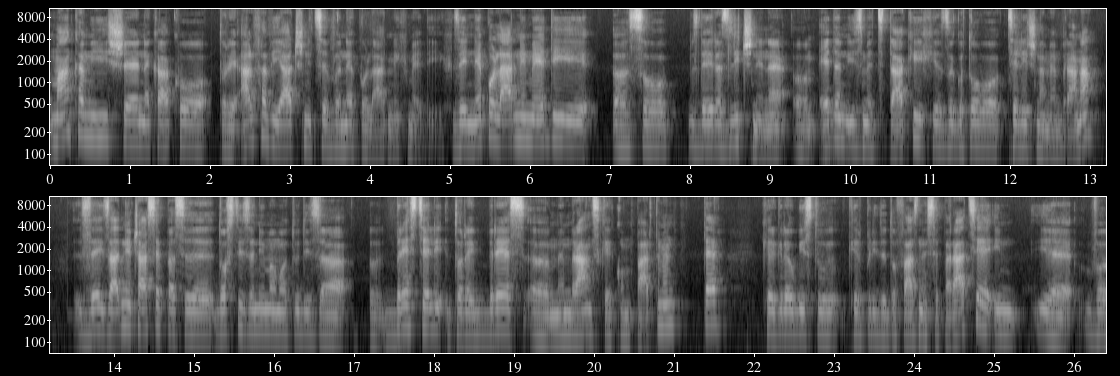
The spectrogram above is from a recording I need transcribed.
manjka mi še nekako torej alfa-vijačnice v nepolarnih medijih. Zdaj, nepolarni mediji uh, so zdaj različni. Um, eden izmed takih je zagotovo celična membrana. Zdaj, zadnje čase pa se dosti zanimamo tudi za uh, brez, celi, torej brez uh, membranske kompartmente, ker gre v bistvu, ker pride do fazne separacije in je v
